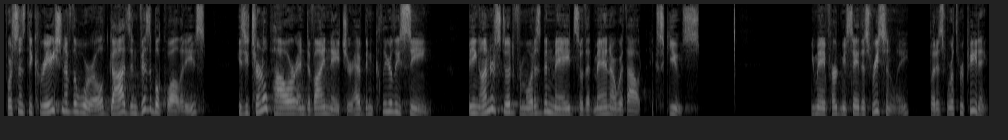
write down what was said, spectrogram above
"For since the creation of the world, God's invisible qualities, his eternal power and divine nature have been clearly seen, being understood from what has been made, so that men are without excuse." You may have heard me say this recently, but it's worth repeating.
